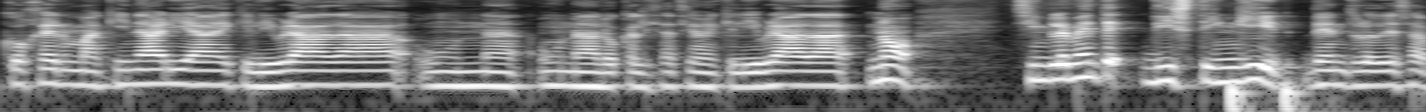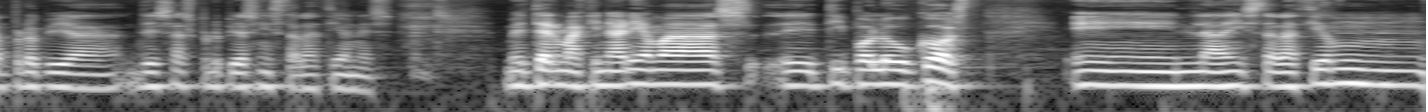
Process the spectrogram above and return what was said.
coger maquinaria equilibrada, una, localización equilibrada, no, simplemente distinguir dentro de, esa propia, de esas propias instalaciones. Meter maquinaria más eh, tipo low cost en la instalación,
